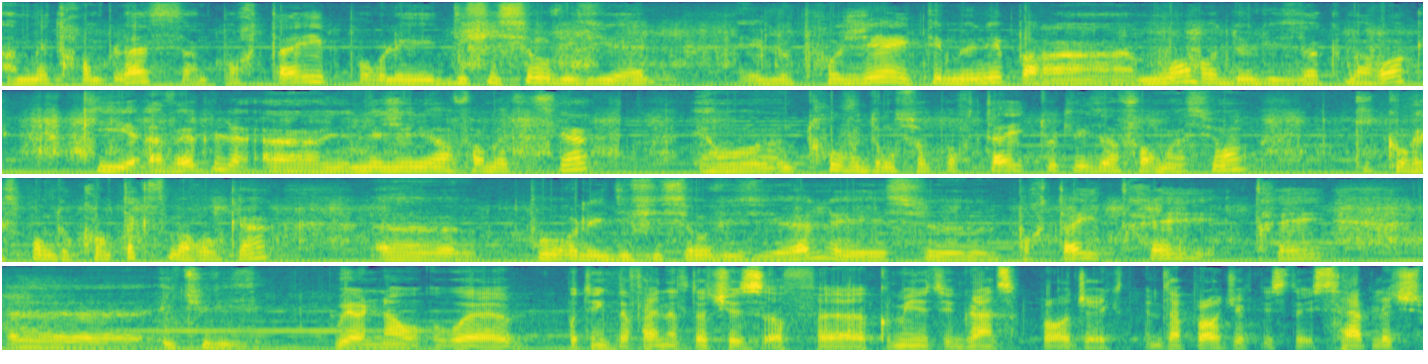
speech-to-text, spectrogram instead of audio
à mettre en place un portail pour les déficients visuels. Et le projet a été mené par un membre de l'USOC Maroc qui est aveugle, un ingénieur informaticien. Et on trouve dans ce portail toutes les informations qui correspondent au contexte marocain euh, pour les déficients visuels. Et ce portail est très, très euh, utilisé. We are now uh, putting the final touches of uh, community grants project. And the project is to establish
